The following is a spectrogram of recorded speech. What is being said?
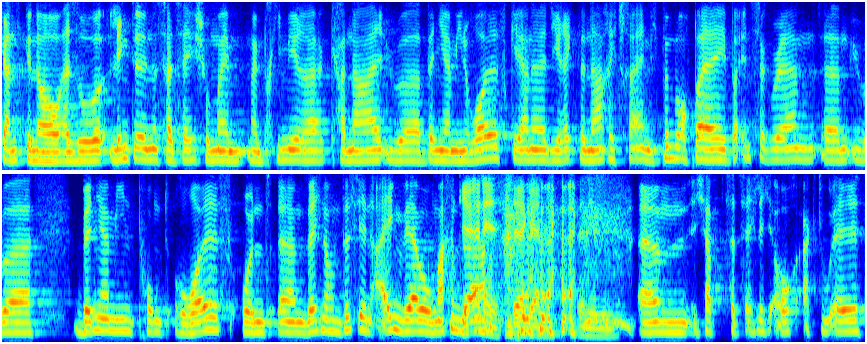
Ganz genau. Also LinkedIn ist tatsächlich schon mein, mein primärer Kanal über Benjamin Rolf. Gerne direkt eine Nachricht schreiben. Ich bin auch bei, bei Instagram ähm, über benjamin.rolf und ähm, wenn ich noch ein bisschen Eigenwerbung machen gerne, darf. Gerne, sehr gerne, Benjamin. ähm, ich habe tatsächlich auch aktuell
